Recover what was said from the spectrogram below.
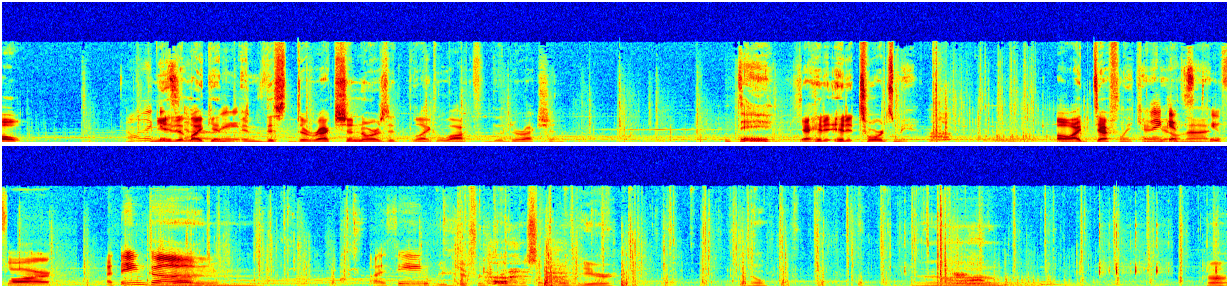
Oh, I can you hit it like in in this direction, or is it like locked the direction? Duh. Yeah, hit it hit it towards me. Oh, I definitely can't think get on that. it's too far. I think um. I think. A different thing? There's something over here. Nope. Um, huh.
